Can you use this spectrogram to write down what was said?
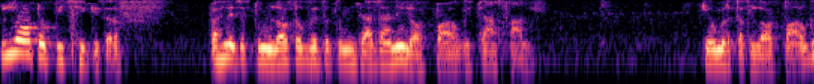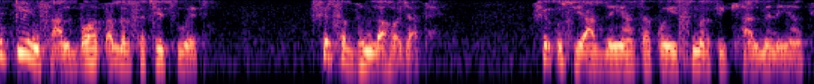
लौटो पीछे की तरफ़। पहले जब तुम लौटोगे तो तुम ज़्यादा नहीं लौट पाओगे, चार साल की उम्र तक लौट पाओगे, तीन साल बहुत अगर सचेत हुए तो। फिर सब धुंधला हो जाता है। फिर कुछ याद नहीं आता, कोई स्मृति ख्याल में नहीं आती।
